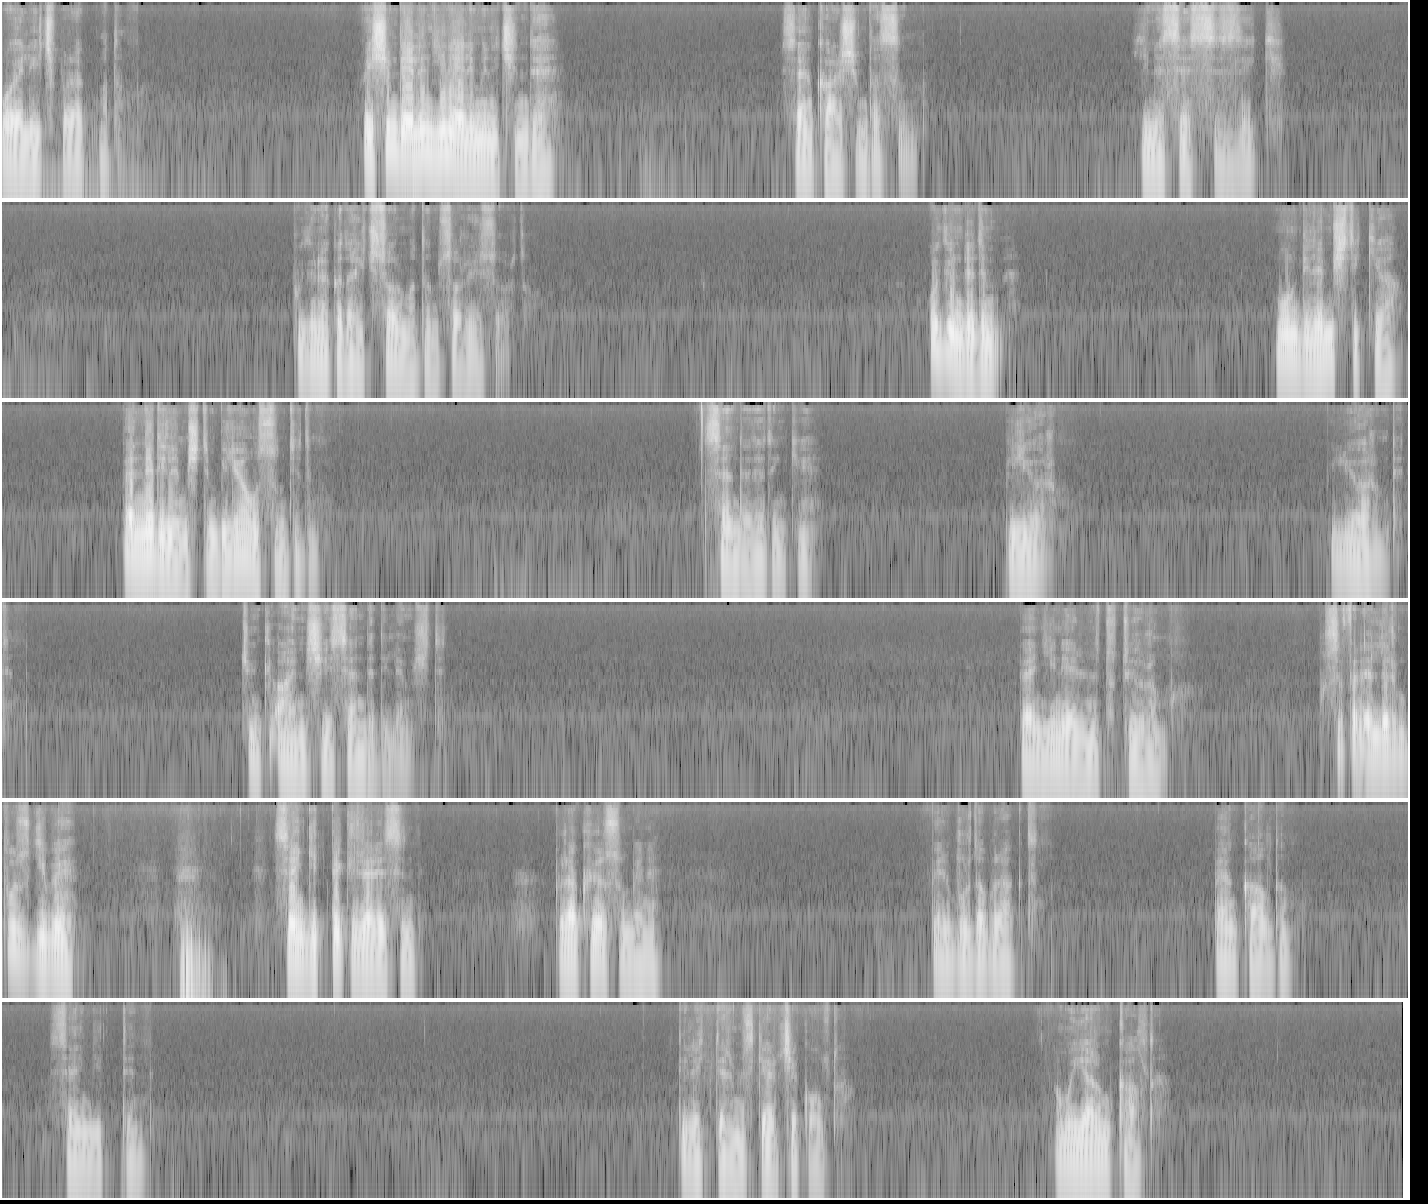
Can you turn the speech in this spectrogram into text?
O eli hiç bırakmadım. Ve şimdi elin yine elimin içinde. Sen karşımdasın. Yine sessizlik. Bugüne kadar hiç sormadığım soruyu sordum. O gün dedim mum dilemiştik ya. Ben ne dilemiştim biliyor musun dedim. Sen de dedin ki biliyorum. Biliyorum dedin. Çünkü aynı şeyi sen de dilemiştin. Ben yine elini tutuyorum. Bu sefer ellerim buz gibi. Sen gitmek üzeresin. Bırakıyorsun beni. Beni burada bıraktın. Ben kaldım. Sen gittin. Dileklerimiz gerçek oldu. Ama yarım kaldı.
